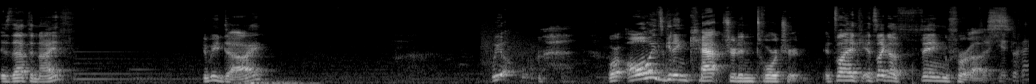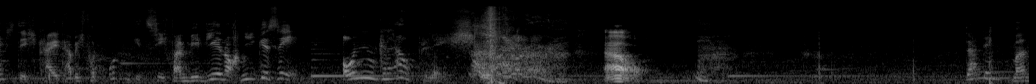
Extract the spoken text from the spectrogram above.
Is that the knife? Did we die? We we're always getting captured and tortured. It's like it's like a thing for us. Solche Dreistigkeit habe ich von Ungeziefern wie dir noch nie gesehen. Unglaublich. Ow. Da denkt man,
